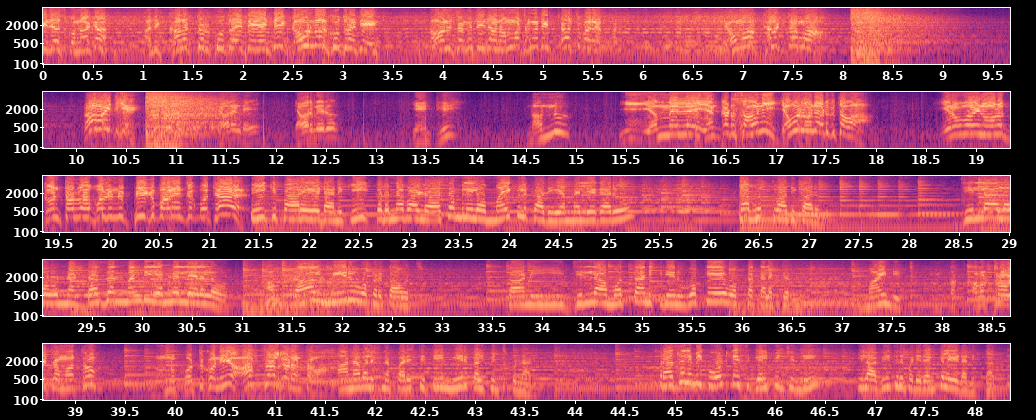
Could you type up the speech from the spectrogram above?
పెళ్ళి చేసుకున్నాక అది కలెక్టర్ కూతురు అయితే ఏంటి? గవర్నర్ కూతురు అయితే ఏంటి? దాని సంగతి దాని అమ్మ సంగతి తేల్చి పారేస్తాను ఏమో కలెక్టర్ అమ్మా. రా బయటికి ఎవరండి? ఎవరు మీరు? ఏంటి? నన్ను? ఈ ఎమ్మెల్యే వెంకట స్వామిని ఎవరు అని అడుగుతావా? ఇరవై నాలుగు గంటల లోపల పీకి పారించకపోతే పీకి పారేయడానికి ఇక్కడున్న వాళ్ళు అసెంబ్లీలో మైకులు కాదు ఎమ్మెల్యే గారు. ప్రభుత్వాధికారులు. జిల్లాలో ఉన్న డజన్ మంది ఎమ్మెల్యేలలో ఆఫ్టర్ ఆల్ మీరు ఒకరు కావచ్చు. కానీ ఈ జిల్లా మొత్తానికి నేను ఒకే ఒక్క కలెక్టర్ మైండ్ ఇట్. కలెక్టర్ అయితే మాత్రం నన్ను పట్టుకొని అంటావా అనవలసిన పరిస్థితి మీరు కల్పించుకున్నారు. ప్రజలు మీకు ఓట్లేసి గెలిపించింది ఇలా వీధిని పడి రెంకలేయడానికి కాదు.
